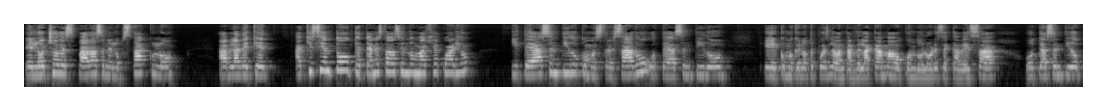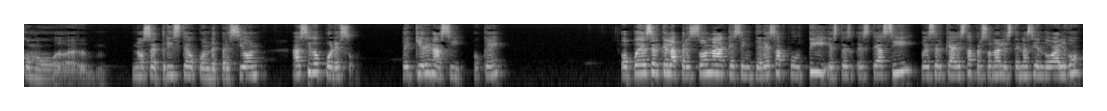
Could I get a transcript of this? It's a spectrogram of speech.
El 8 de espadas en el obstáculo habla de que aquí siento que te han estado haciendo magia, Acuario, y te has sentido como estresado o te has sentido eh, como que no te puedes levantar de la cama o con dolores de cabeza o te has sentido como, eh, no sé, triste o con depresión, ha sido por eso. Te quieren así, ¿ok? O puede ser que la persona que se interesa por ti esté, esté así, puede ser que a esta persona le estén haciendo algo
